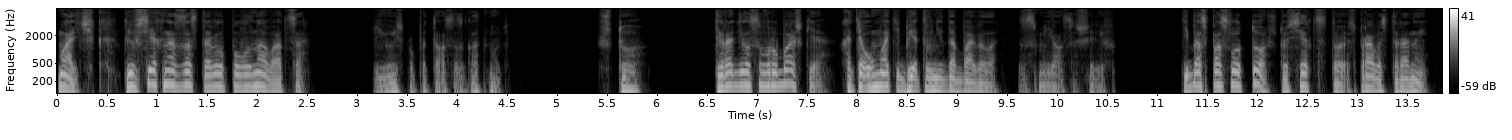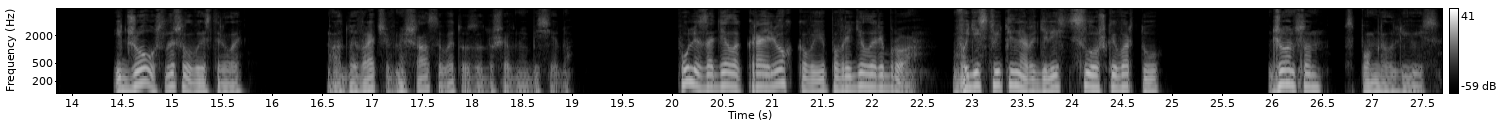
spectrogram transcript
«Мальчик, ты всех нас заставил поволноваться!» Льюис попытался сглотнуть. «Что? Ты родился в рубашке, хотя ума тебе этого не добавило», — засмеялся шериф. «Тебя спасло то, что сердце твое с правой стороны». И Джо услышал выстрелы. Молодой врач вмешался в эту задушевную беседу. Пуля задела край легкого и повредила ребро. Вы действительно родились с ложкой во рту. «Джонсон», — вспомнил Льюис,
